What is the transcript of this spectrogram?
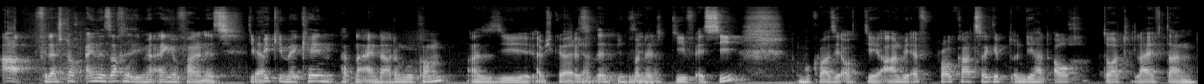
Ah, vielleicht noch eine Sache, die mir eingefallen ist. Die ja. Vicky McCain hat eine Einladung bekommen, also die gehört, Präsidentin ja. von der DFAC, wo quasi auch die ANBF Pro Cards ergibt und die hat auch dort live dann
